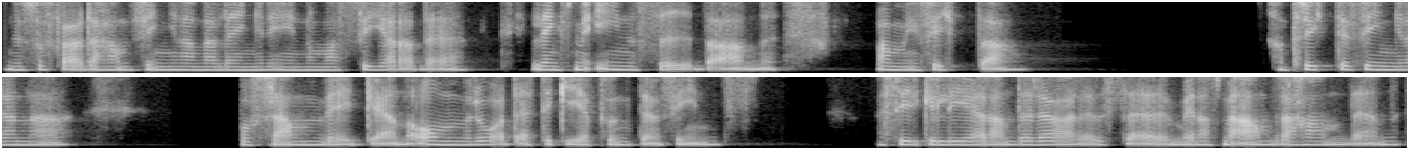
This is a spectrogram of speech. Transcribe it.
Nu så förde han fingrarna längre in och masserade längs med insidan av min fitta. Han tryckte fingrarna på framväggen, området där G-punkten finns med cirkulerande rörelser medan med andra handen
